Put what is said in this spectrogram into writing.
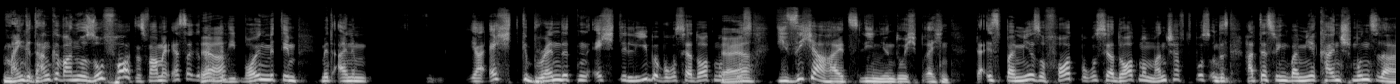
mein Gedanke war nur sofort, das war mein erster Gedanke, Ja. die wollen mit dem, mit einem ja echt gebrandeten, echte Liebe Borussia Dortmund Ja, Bus ja. die Sicherheitslinien durchbrechen. Da ist bei mir sofort Borussia Dortmund Mannschaftsbus und das hat deswegen bei mir keinen Schmunzler Mhm.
